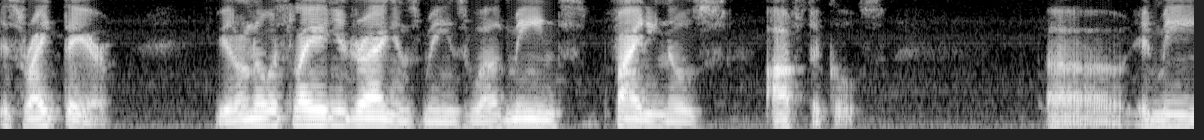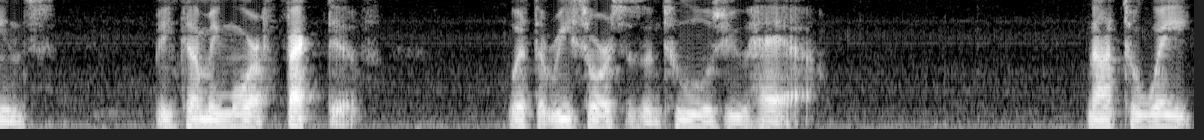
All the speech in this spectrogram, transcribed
it's right there. If you don't know what slaying your dragons means, well, it means fighting those obstacles. Uh, it means becoming more effective with the resources and tools you have. Not to wait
